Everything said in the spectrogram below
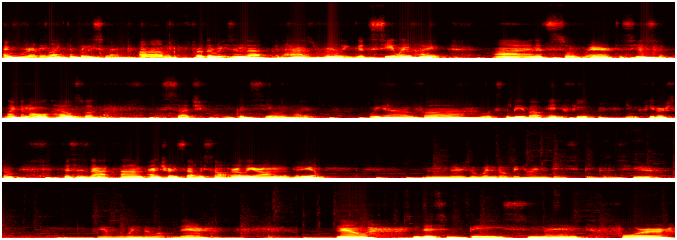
I really like the basement um, for the reason that it has really good ceiling height, uh, and it's so rare to see like an old house with such good ceiling height. We have uh, looks to be about eight feet, eight feet or so. This is that um, entrance that we saw earlier on in the video. And there's a window behind these speakers here. We have a window up there. Now, this basement for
